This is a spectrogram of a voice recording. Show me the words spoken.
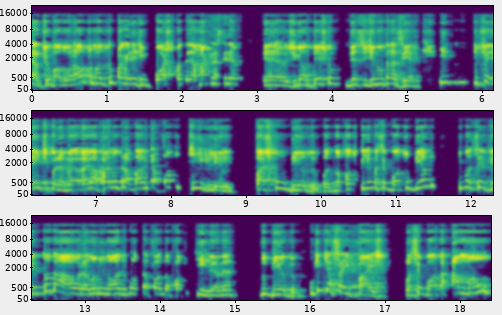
ela tinha um valor alto, mas do que eu pagaria de imposto para ter a máquina seria é, gigantesco, eu decidi não trazer. E diferente, por exemplo, ela faz um trabalho que a foto Kirlian faz com o dedo. Na foto Kirlian você bota o dedo e você vê toda a aura luminosa da foto, da foto Kirlian, né? Do dedo. O que, que essa aí faz? Você bota a mão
